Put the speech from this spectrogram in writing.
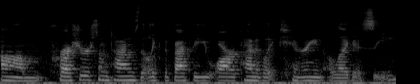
um, pressure sometimes that like the fact that you are kind of like carrying a legacy,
